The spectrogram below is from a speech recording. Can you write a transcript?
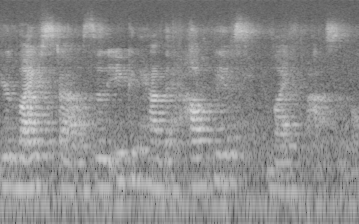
your lifestyle so that you can have the healthiest life possible.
